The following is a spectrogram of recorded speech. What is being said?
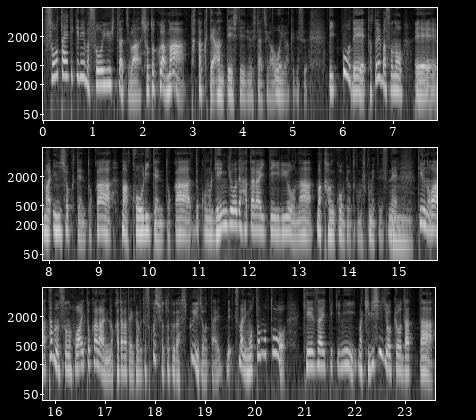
相対的に言えばそういう人たちは所得はまあ高くて安定している人たちが多いわけです。で、一方で、例えばその、えーまあ飲食店とか、まあ小売店とか、でこの現業で働いているような、まあ観光業とかも含めてですね、うん。っていうのは、多分そのホワイトカラーの方々に比べると少し所得が低い状態。で、つまりもともと経済的にまあ厳しい状況だった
